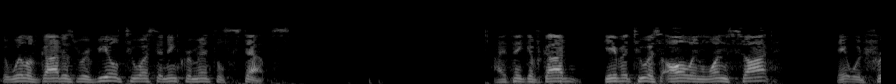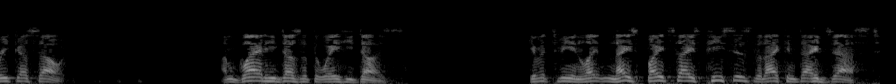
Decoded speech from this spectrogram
The will of God is revealed to us in incremental steps. I think if God gave it to us all in one shot, it would freak us out. I'm glad He does it the way He does. Give it to me in nice bite sized pieces that I can digest,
